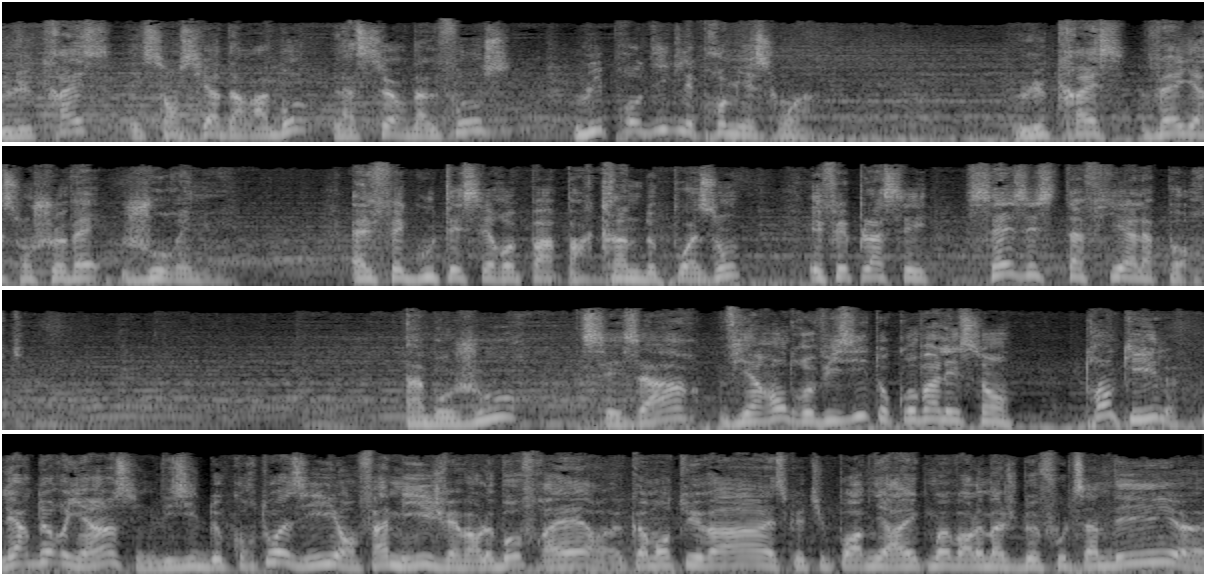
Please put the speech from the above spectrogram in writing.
Lucrèce et Sancia d'Aragon, la sœur d'Alphonse, lui prodigue les premiers soins. Lucrèce veille à son chevet jour et nuit. Elle fait goûter ses repas par crainte de poison et fait placer 16 estafiers à la porte. Un beau jour, César vient rendre visite au convalescent. Tranquille, l'air de rien, c'est une visite de courtoisie, en famille, je vais voir le beau-frère. Euh, Comment tu vas Est-ce que tu pourras venir avec moi voir le match de foot samedi Euh,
